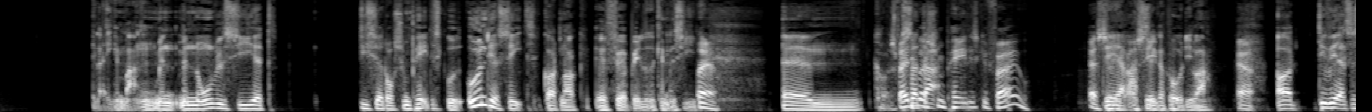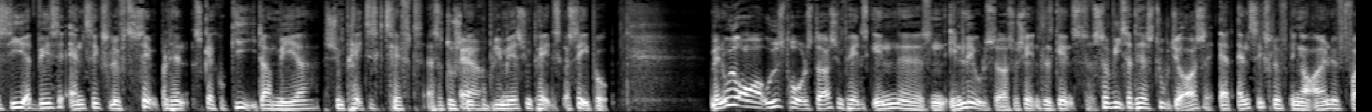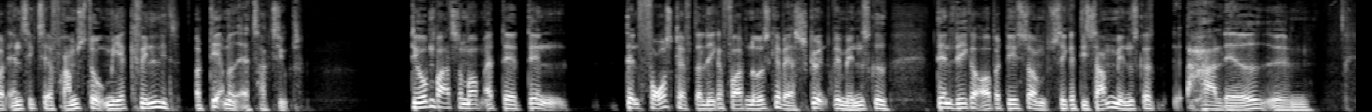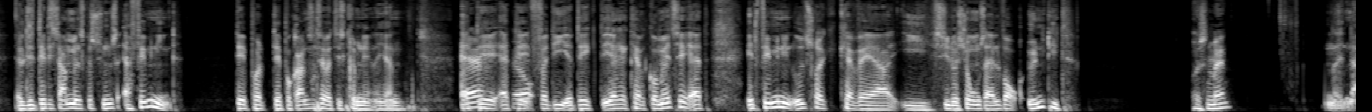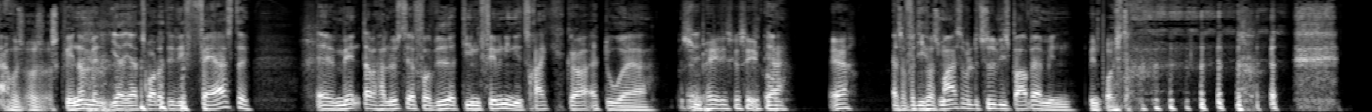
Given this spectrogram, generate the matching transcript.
eller ikke mange, men, men nogen vil sige, at de ser dog sympatiske ud, uden de har set godt nok øh, før billedet, kan man sige. ja. Øhm, Det kan også være, Så de var der- sympatiske før jo. Altså, det er jeg ret sikker på, at de var. Ja. Og det vil altså sige, at visse ansigtsløft simpelthen skal kunne give dig mere sympatisk tæft. Altså, du skal ja. Ja. kunne blive mere sympatisk at se på. Men udover at udstråle større sympatisk ind, øh, sådan indlevelse og social intelligens, så viser det her studie også, at ansigtsløftning og øjenløft får et ansigt til at fremstå mere kvindeligt og dermed attraktivt. Det er åbenbart som om, at øh, den, den forskrift, der ligger for, at noget skal være skønt ved mennesket, den ligger op af det, som sikkert de samme mennesker har lavet, øh, eller det, det de samme mennesker synes er feminint. Det er på, det er på grænsen til at være diskriminerende, Jan. At Ja, det, at det, jo. fordi at det, jeg kan gå med til, at et feminin udtryk kan være i situationens alvor yndigt. Hos en mand. Nej, nej hos, hos, hos kvinder, men jeg, jeg tror, at det er de færreste øh, mænd, der har lyst til at få at vide, at din feminine træk gør, at du er... Sympatisk at se på. Ja, Ja. Altså fordi hos mig, så vil det tydeligvis bare være min, min bryst.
